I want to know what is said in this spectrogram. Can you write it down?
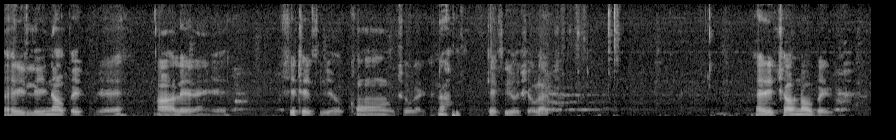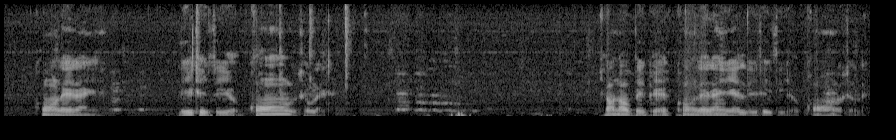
အဲ့ဒီလေးနောက်ပိတ်ပဲအားလေတိုင်းရယ်ရှစ်ထိပ်စီကိုခွန်းလို့ချုပ်လိုက်တယ်နော် ထိပ်စီကိုချုပ်လိုက်ပြီအဲ့ဒီ6နောက်ပိတ်ခွန်းလေတိုင်းရယ်လေးထိပ်စီကိုခွန်းလို့ချုပ်လိုက်တယ်6နောက်ပိတ်ကခွန်းလေတိုင်းရယ်လေးထိပ်စီကိုခွန်းလို့ချုပ်လိုက်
